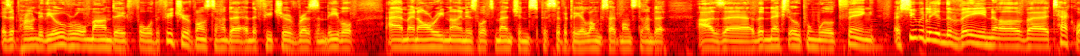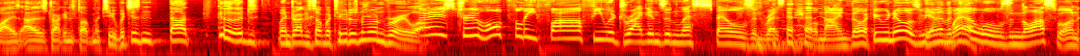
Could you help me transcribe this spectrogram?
is apparently the overall mandate for the future of Monster Hunter and the future of Resident Evil. Um, and RE9 is what's mentioned specifically alongside Monster Hunter as uh, the next open world thing, assumedly in the vein of uh, tech wise as Dragon's Dogma 2, which isn't that good when Dragon's Dogma 2 doesn't run very well. That is true. Hopefully, far fewer dragons and less spells in Resident Evil 9, though who knows? We You had never know. werewolves in the last one.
